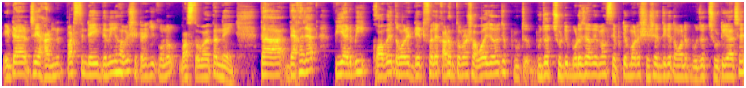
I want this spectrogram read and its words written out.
এটা যে হান্ড্রেড পার্সেন্ট এই দিনেই হবে, সেটার কি কোনো বাস্তবতা নেই। তা দেখা যাক পিআরবি কবে তোমার ডেট ফেলে, কারণ তোমরা সবাই জানো যে পুজো- পুজোর ছুটি পড়ে যাবে এবং সেপ্টেম্বরের শেষের দিকে তোমাদের পুজোর ছুটি আছে।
